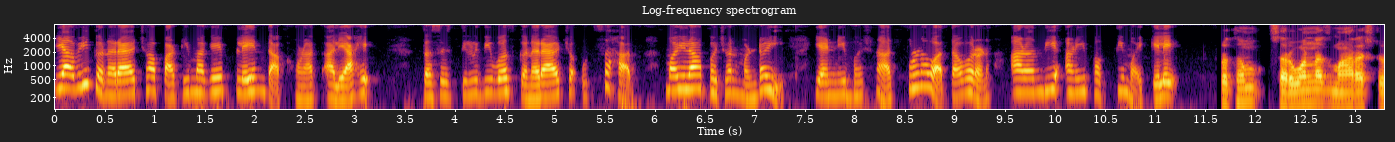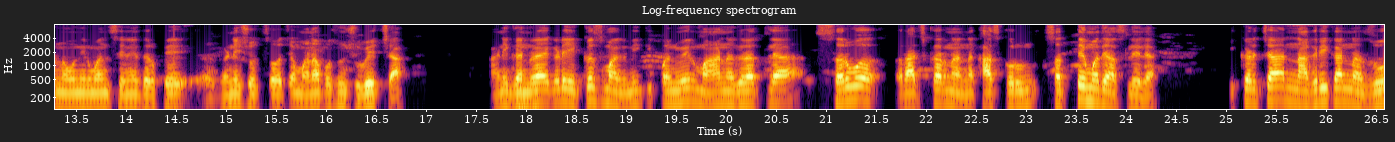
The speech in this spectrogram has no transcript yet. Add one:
यावेळी गणरायाच्या पाठीमागे प्लेन दाखवण्यात आले आहे. तसेच दीड दिवस गणरायाच्या उत्साहात महिला भजन मंडळी यांनी भजनात पूर्ण वातावरण आनंदी आणि भक्तिमय केले. प्रथम सर्वांनाच महाराष्ट्र नवनिर्माण सेनेतर्फे गणेशोत्सवाच्या मनापासून शुभेच्छा. आणि गणरायाकडे एकच मागणी की पनवेल महानगरातल्या सर्व राजकारणांना खास करून सत्तेमध्ये असलेल्या इकडच्या नागरिकांना जो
